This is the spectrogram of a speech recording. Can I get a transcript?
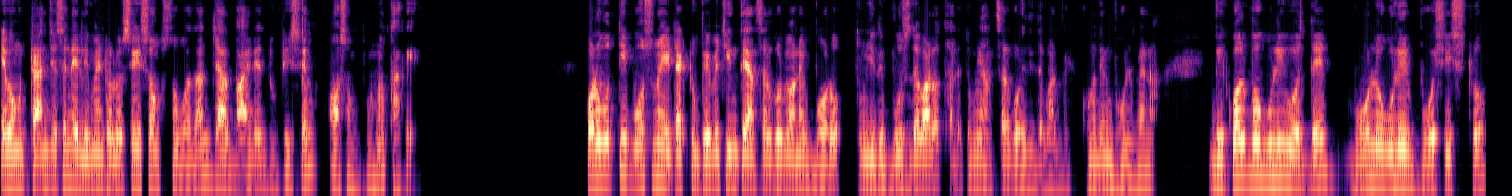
এবং ট্রানজিশন এলিমেন্ট হলো সেই সমস্ত উপাদান যার বাইরে দুটি সেল অসম্পূর্ণ থাকে। পরবর্তী প্রশ্ন এটা একটু ভেবে ভেবেচিন্তে অ্যান্সার করবে, অনেক বড়। তুমি যদি বুঝতে পারো, তাহলে তুমি অ্যান্সার করে দিতে পারবে। কোনোদিন ভুলবে না। বিকল্পগুলির মধ্যে মৌলগুলির বৈশিষ্ট্য,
